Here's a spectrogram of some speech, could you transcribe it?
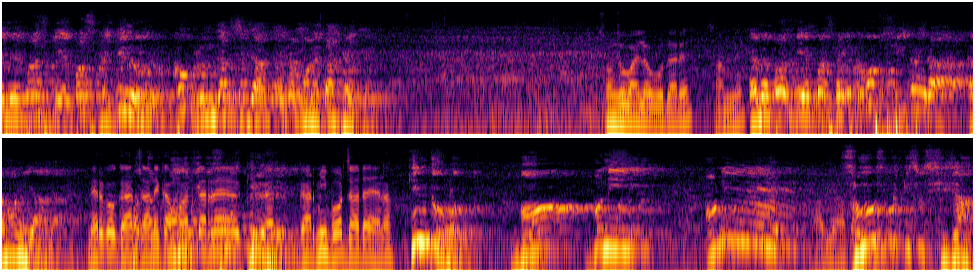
M A pass B A pass খাইকেনো খুব রুমজাক সিজাক এটা মনে তা খাইকে संजू भाई लोग उधर है सामने M A pass B A pass খাইকে খুব সিজাঙ্গা এমন ইয়া मेरे को घर जाने का मन कर रहे है कि गर, गर्मी बहुत ज़्यादा है ना কিন্তু ব বনি অনেক সমস্ত কিছু সিজাক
